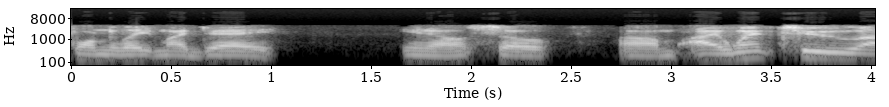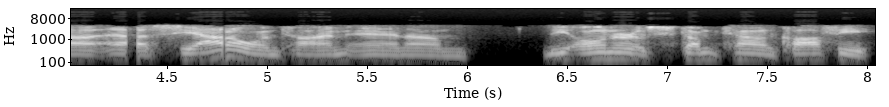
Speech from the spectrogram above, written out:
formulate my day, you know. So um, I went to uh, uh, Seattle one time, and um, the owner of Stumptown Coffee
